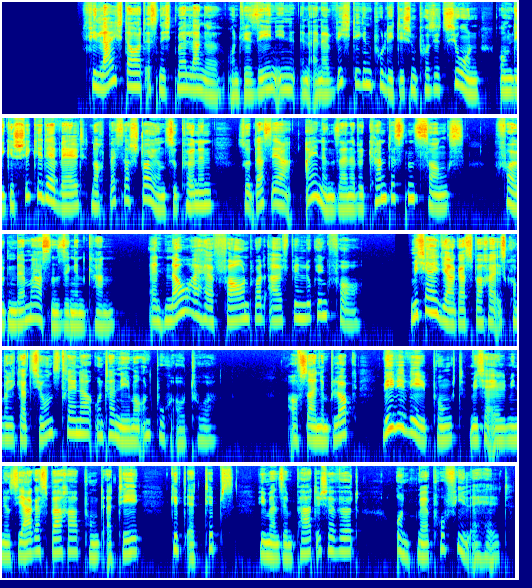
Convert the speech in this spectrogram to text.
Vielleicht dauert es nicht mehr lange und wir sehen ihn in einer wichtigen politischen Position, um die Geschicke der Welt noch besser steuern zu können, so dass er einen seiner bekanntesten Songs folgendermaßen singen kann. And now I have found what I've been looking for. Michael Jagersbacher ist Kommunikationstrainer, Unternehmer und Buchautor. Auf seinem Blog www.michael-jagersbacher.at gibt er Tipps, wie man sympathischer wird und mehr Profil erhält.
